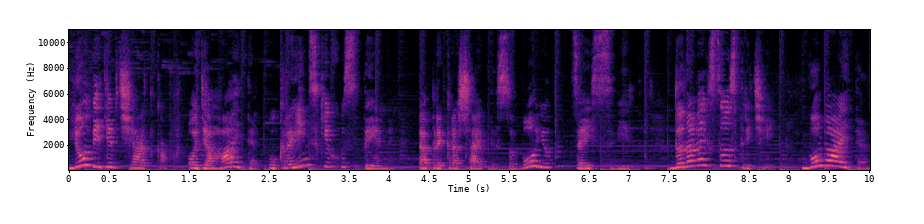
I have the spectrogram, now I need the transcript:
Любі дівчатка, одягайте українські хустини та прикрашайте собою цей світ. До нових зустрічей! Бувайте!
